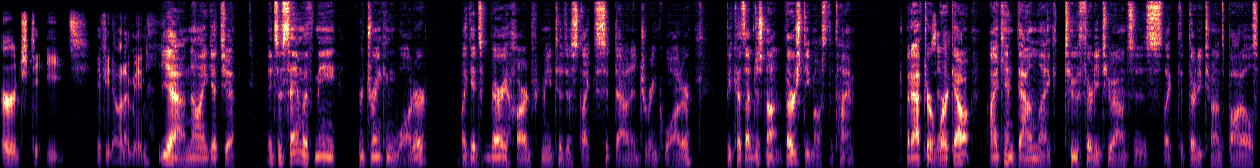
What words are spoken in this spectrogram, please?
urge to eat, if you know what I mean. Yeah, no, I get you. It's the same with me for drinking water. Like it's very hard for me to just like sit down and drink water because I'm just not Mhm. thirsty most of the time. But after a workout, I can down like two 32 ounces, like the 32 ounce bottles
